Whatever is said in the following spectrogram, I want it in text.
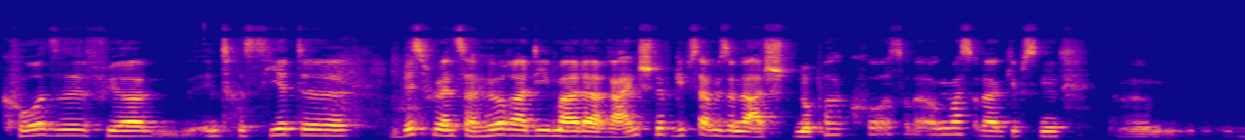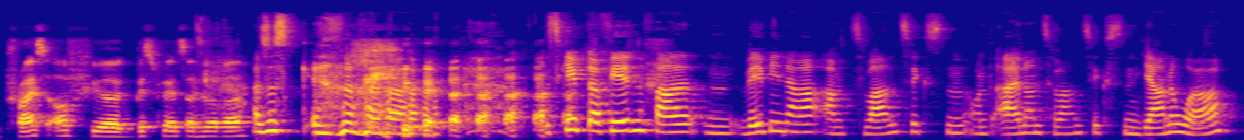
Kurse für interessierte Bisfluencer-Hörer, die mal da reinschnüffeln? Gibt es da irgendwie so eine Art Schnupperkurs oder irgendwas? Oder gibt es einen ähm, Price-Off für Bisfluencer-Hörer? Also es, es gibt auf jeden Fall ein Webinar am 20. und 21. Januar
